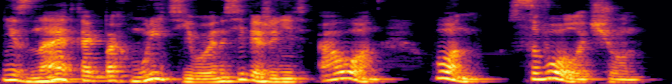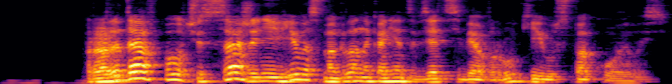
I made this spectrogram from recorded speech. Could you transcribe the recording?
не знает, как бы охмурить его и на себе женить. А он, он, сволочь он. Прорыдав полчаса, Женевьева смогла наконец взять себя в руки и успокоилась.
